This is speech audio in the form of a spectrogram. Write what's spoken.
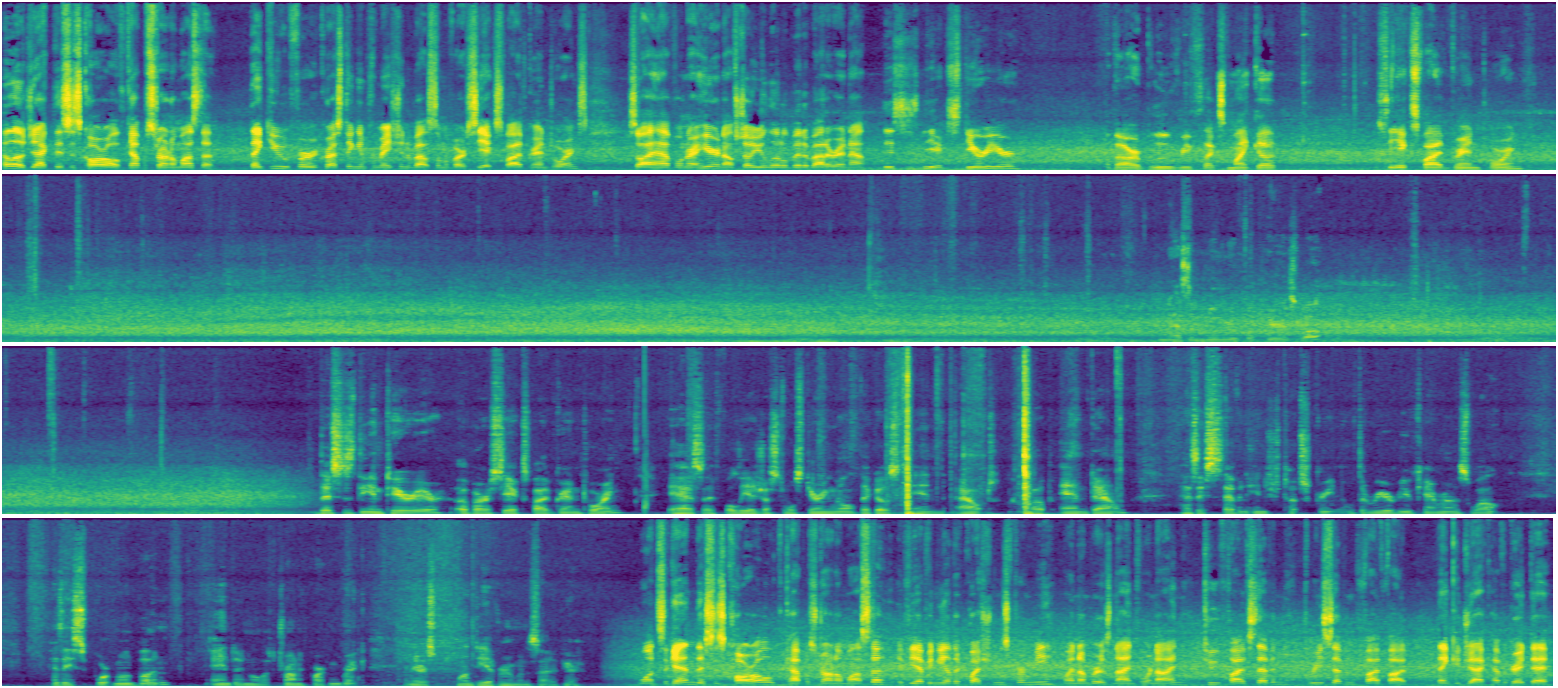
Hello Jack, this is Karl of Capistrano Mazda. Thank you for requesting information about some of our CX-5 Grand Tourings. So I have one right here and I'll show you a little bit about it right now. This is the exterior of our blue reflex mica CX-5 Grand Touring. And it has a moonroof up here as well. This is the interior of our CX-5 Grand Touring. It has a fully adjustable steering wheel that goes in, out, up, and down. It has a 7-inch touchscreen with a rear view camera as well. It has a sport mode button and an electronic parking brake. And there's plenty of room inside of here. Once again, this is Karl, Capistrano Mazda. If you have any other questions for me, my number is 949-257-3755. Thank you, Jack. Have a great day.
